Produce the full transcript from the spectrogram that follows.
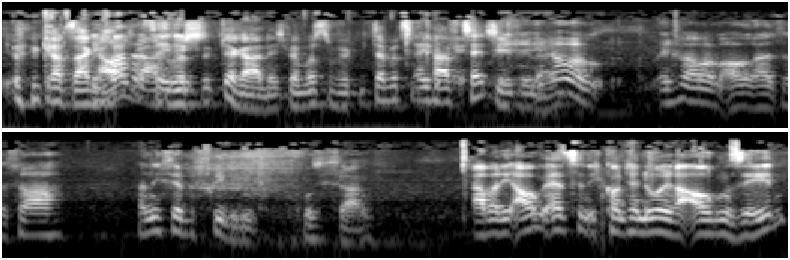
Ich will gerade sagen, Augenarzt, aber das stimmt ja gar nicht. Wir mussten wirklich damit zum Kfz hier ich, ich, war beim Augenarzt. Das war, war nicht sehr befriedigend, muss ich sagen. Aber die Augenärztin, ich konnte ja nur ihre Augen sehen.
